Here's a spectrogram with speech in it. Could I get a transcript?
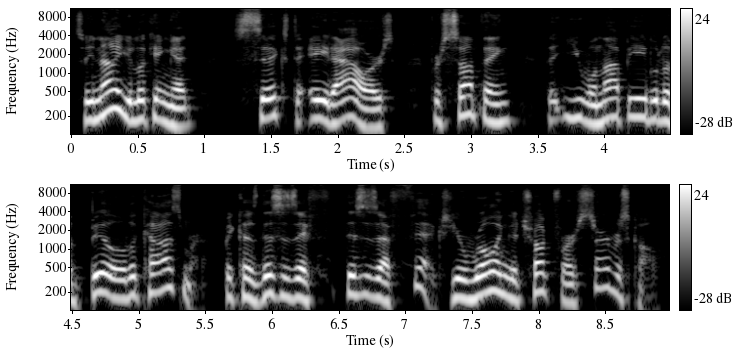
So now you're looking at six to eight hours for something that you will not be able to bill the customer because this is a this is a fix. You're rolling the truck for a service call.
